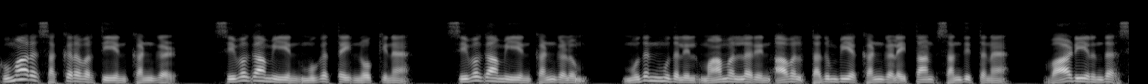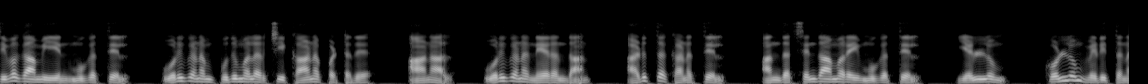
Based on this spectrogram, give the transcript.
குமார சக்கரவர்த்தியின் கண்கள் சிவகாமியின் முகத்தை நோக்கின. சிவகாமியின் கண்களும் முதன் முதலில் மாமல்லரின் அவள் ததும்பிய கண்களைத்தான் சந்தித்தன. வாடியிருந்த சிவகாமியின் முகத்தில் ஒரு கணம் புதுமலர்ச்சி காணப்பட்டது. ஆனால் ஒரு கண நேரம்தான் அடுத்த கணத்தில் அந்த செந்தாமரை முகத்தில் எள்ளும் கொள்ளும் வெடித்தன.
